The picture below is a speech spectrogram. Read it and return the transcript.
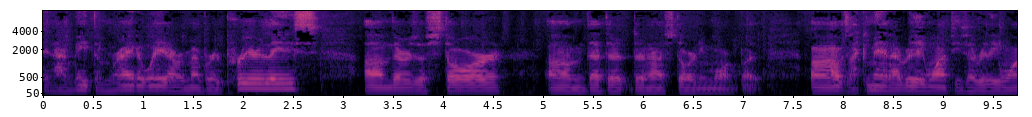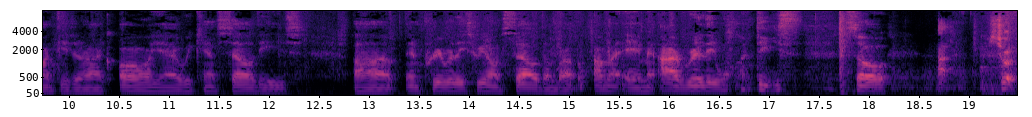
And I made them right away. I remember pre-release. Um, there was a store um, that they're, they're not a store anymore. But uh, I was like, man, I really want these. I really want these. And they're like, oh, yeah, we can't sell these. Uh, in pre-release, we don't sell them. But I'm like, hey, man, I really want these. So, uh, short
